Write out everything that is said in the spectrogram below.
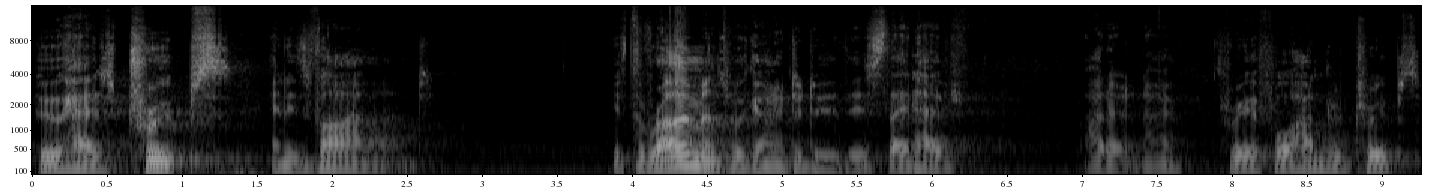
who has troops and is violent. If the Romans were going to do this, they'd have, I don't know, three or four hundred troops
